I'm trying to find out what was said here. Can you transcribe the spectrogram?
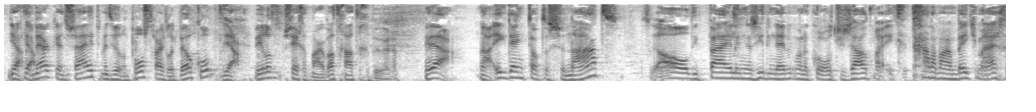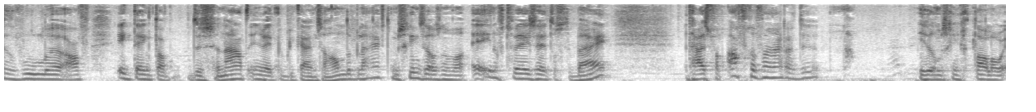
Ja, American Site met Willem Post, hartelijk welkom. Ja. Willem, zeg het maar, wat gaat er gebeuren? Ja, nou, ik denk dat de Senaat. Al die peilingen zie, die neem ik met een korreltje zout. Maar ik ga er maar een beetje mijn eigen gevoel eh, af. Ik denk dat de Senaat in Republikeinse handen blijft. Misschien zelfs nog wel één of twee zetels erbij. Het Huis van Afgevaardigden. Nou, je wil misschien getallen hoor.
